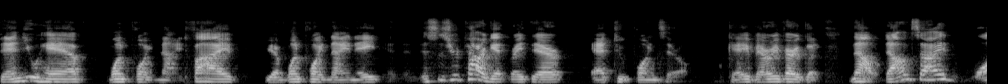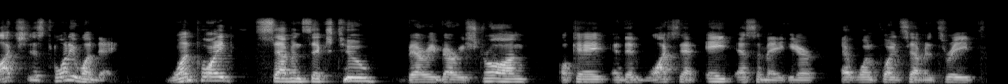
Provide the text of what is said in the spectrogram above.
Then you have 1.95, you have 1.98, and then this is your target right there at 2.0. Okay, very, very good. Now, downside, watch this 21 day. 1.762, very, very strong. Okay, and then watch that 8 SMA here at 1.73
